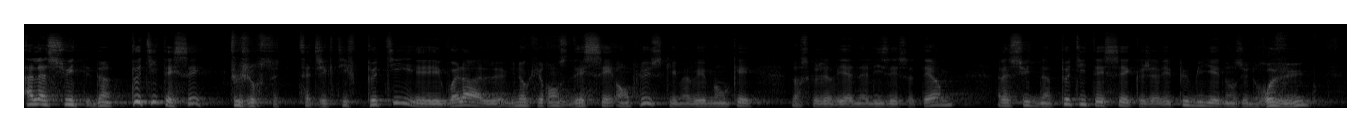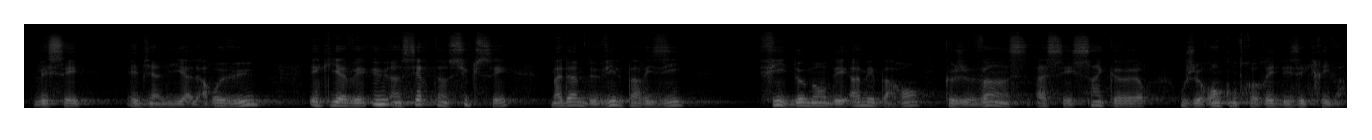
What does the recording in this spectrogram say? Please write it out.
À la suite d'un petit essai, toujours cet adjectif petit, et voilà une occurrence d'essai en plus qui m'avait manqué lorsque j'avais analysé ce terme, à la suite d'un petit essai que j'avais publié dans une revue, l'essai est bien lié à la revue, et qui avait eu un certain succès, Madame de Villeparisis fit demander à mes parents que je vinsse à ces cinq heures où je rencontrerai des écrivains.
